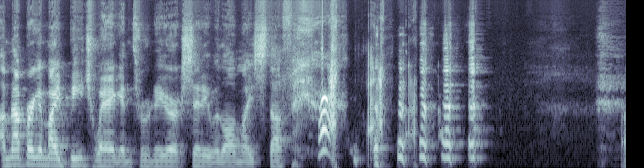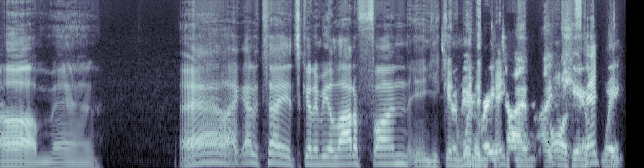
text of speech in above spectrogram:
I'm not bringing my beach wagon through New York City with all my stuff. Oh man. Well, I got to tell you, it's going to be a lot of fun. You can win a great Jacob- time. I can't authentic wait.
